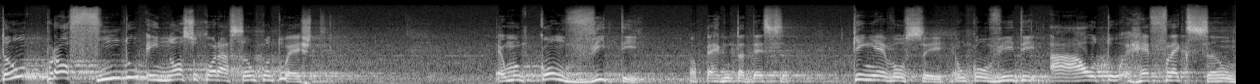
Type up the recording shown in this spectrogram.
tão profundo em nosso coração quanto esta. É um convite, uma pergunta dessa. Quem é você? É um convite à autorreflexão.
